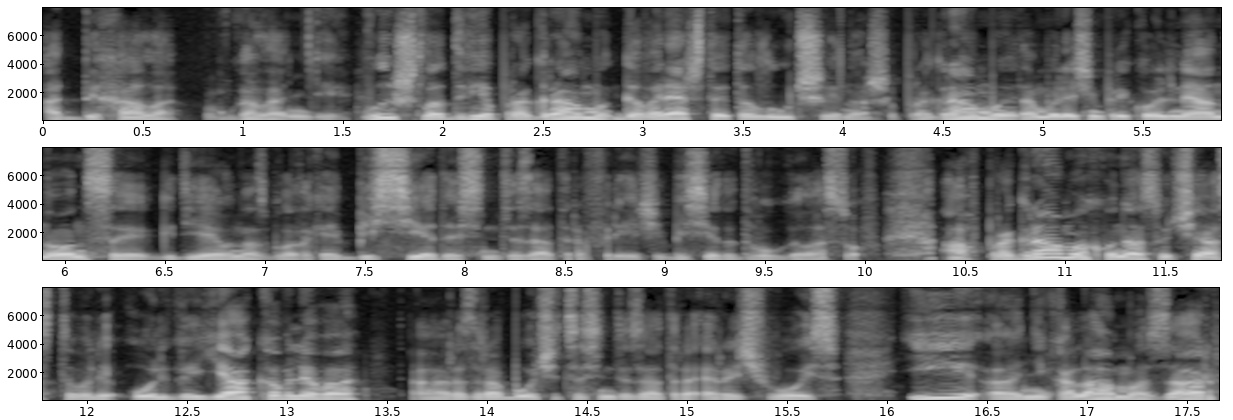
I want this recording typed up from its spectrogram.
отдыхала в Голландии. Вышло две программы. Говорят, что это лучшие наши программы. Там были очень прикольные анонсы, где у нас была такая беседа синтезаторов речи, беседа двух голосов. А в программах у нас участвовали Ольга Яковлева, а, разработчица синтезатора RHVoice, и а, Никола Мазар,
